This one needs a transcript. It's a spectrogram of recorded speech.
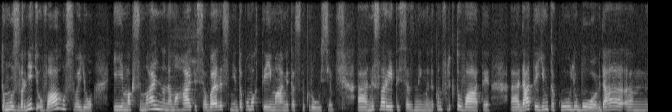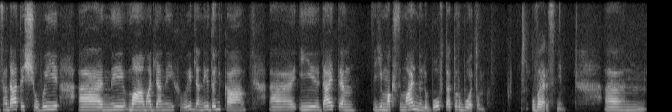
Тому зверніть увагу свою. І максимально намагайтеся в вересні допомогти мамі та свекрусі, е, не сваритися з ними, не конфліктувати, Е, дати їм таку любов, да, ем, згадати, що ви е, не мама для них, ви для них донька. Е, і дайте їм максимальну любов та турботу у вересні. Ем,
